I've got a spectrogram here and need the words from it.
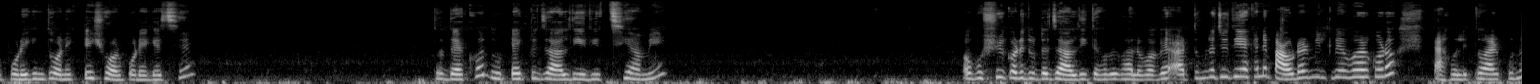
ওপরে কিন্তু অনেকটাই সর পড়ে গেছে। তো দেখো, দুধটা একটু জাল দিয়ে দিচ্ছি আমি। অবশ্যই করে দুটো জাল দিতে হবে ভালোভাবে। আর তোমরা যদি এখানে পাউডার মিল্ক ব্যবহার করো, তাহলে তো আর কোনো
